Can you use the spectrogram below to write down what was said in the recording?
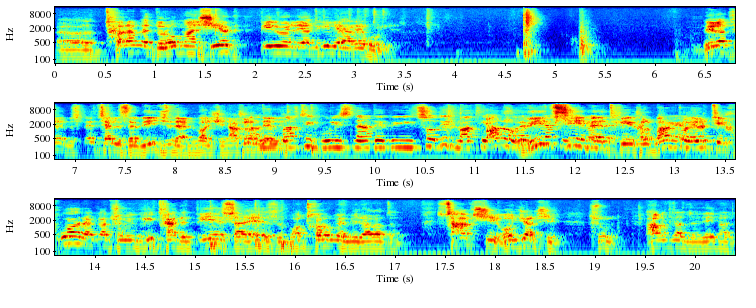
12 რომანში აქ პირველი ადგილი აღებული. ვიღაცები სპეციალისტები იჯდნენ მაშინ ახლანდელი მათი გულისნადები იცოდით მათი ანუ ვიცი მეთქი ხლა მარტო ერთი ხوار რაღაცა გითხარით პიესა ეს მოთხრობები რაღაცა სახლში ოჯახში სულ აღდგაზე იმას.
